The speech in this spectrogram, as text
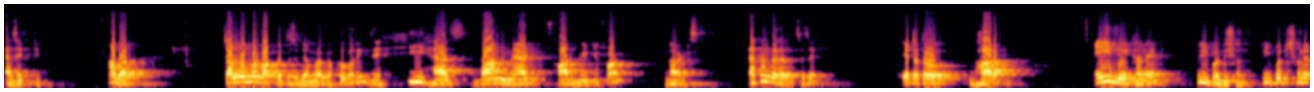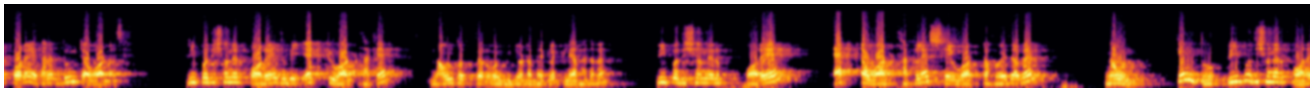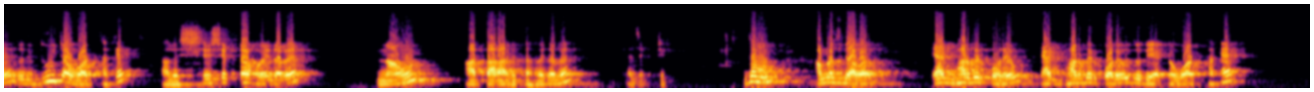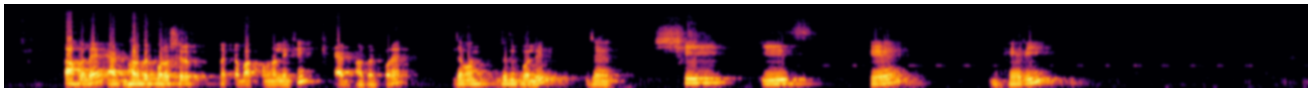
অ্যাডজেক্টিভ আবার চার নম্বর বাক্যতে যদি আমরা লক্ষ্য করি যে he has gone mad for beautiful girls এখন দেখা যাচ্ছে যে এটা তো ভার, এই যে এখানে প্রিপজিশন প্রিপজিশনের পরে এখানে দুইটা ওয়ার্ড আছে। প্রিপজিশনের পরে যদি একটি ওয়ার্ড থাকে নাউন তত্ত্বের ওই ভিডিওটা দেখলে ক্লিয়ার হয়ে যাবে। প্রিপজিশনের পরে একটা ওয়ার্ড থাকলে সেই ওয়ার্ডটা হয়ে যাবে নাউন কিন্তু প্রিপজিশনের পরে যদি দুইটা ওয়ার্ড থাকে, তাহলে শেষেরটা হয়ে যাবে নাউন আর তার আগেরটা হয়ে যাবে অ্যাডজেক্টিভ যেমন, আমরা যদি আবার অ্যাডভার্বের পরেও অ্যাডভার্বের পরেও যদি একটা ওয়ার্ড থাকে, তাহলে অ্যাডভার্বের পরেও সেরকম একটা বাক্য আমরা লিখি অ্যাডভার্বের পরে। যেমন, যদি বলি যে she is a very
